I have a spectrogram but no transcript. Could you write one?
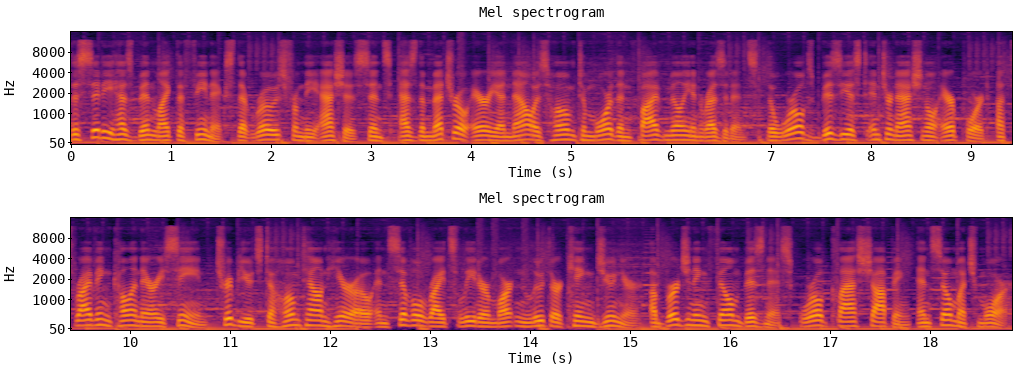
The city has been like the phoenix that rose from the ashes since, as the metro area now is home to more than 5 million residents, the world's busiest international airport, a thriving culinary scene, tributes to hometown hero and civil rights leader Martin Luther King Jr., a burgeoning film business, world-class shopping, and so much more.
